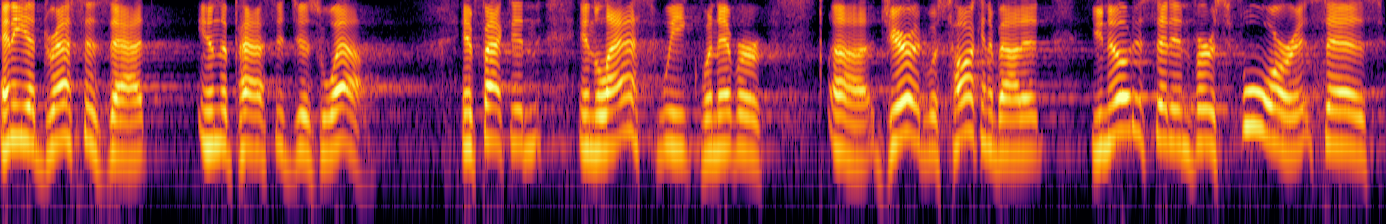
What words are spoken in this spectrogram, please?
And He addresses that in the passage as well. In fact, in, in last week, whenever uh, Jared was talking about it, you notice that in verse 4 it says,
